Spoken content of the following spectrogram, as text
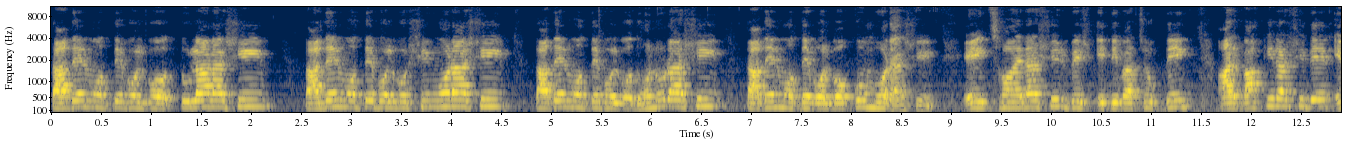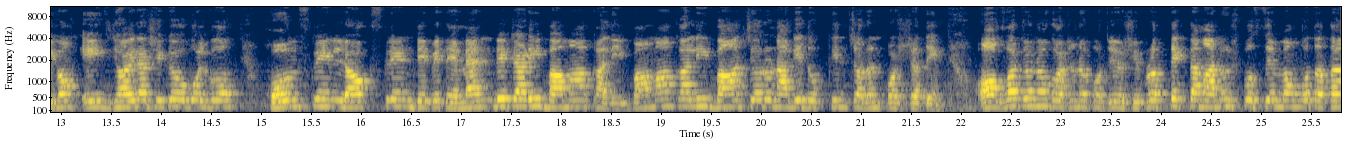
তাদের মধ্যে বলব তুলা রাশি, তাদের মধ্যে বলব সিংহ রাশি তাদের মধ্যে বলব ধনু রাশি, তাদের মধ্যে বলব কুম্ভ রাশি। এই ছয় রাশির বেশ ইতিবাচক দিক। আর বাকি রাশিদের এবং এই ছয় রাশিকেও বলব হোম স্ক্রিন লক স্ক্রিন ডেপেতে ম্যান্ডেটারি বামা কালী। বামা কালী, বাঁ চরণ, আগে দক্ষিণ চরণ পশ্চাতে। অঘটন, ঘটনা প্রতিবেশী। প্রত্যেকটা মানুষ পশ্চিমবঙ্গ তথা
